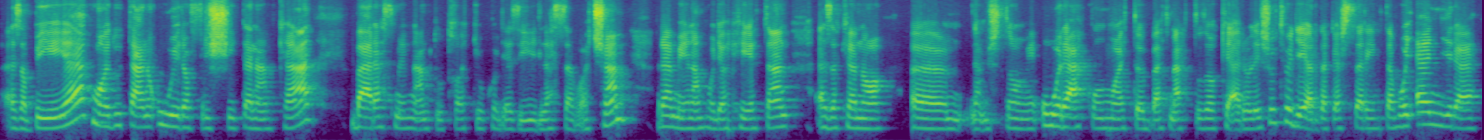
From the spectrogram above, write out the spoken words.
ez a bélyeg, majd utána újra frissítenem kell, bár ezt még nem tudhatjuk, hogy ez így lesz-e vagy sem. Remélem, hogy a héten ezeken a nem is tudom, órákon majd többet megtudok erről, és úgyhogy érdekes szerintem, hogy ennyire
